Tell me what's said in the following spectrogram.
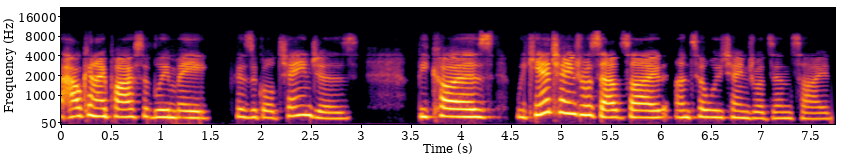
how can I possibly make physical changes because we can't change what's outside until we change what's inside.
